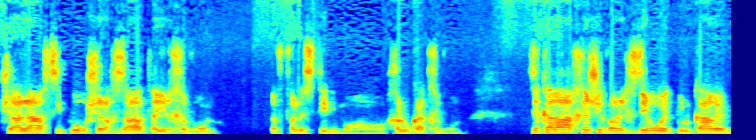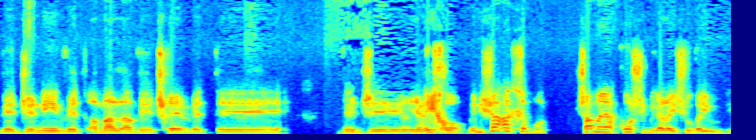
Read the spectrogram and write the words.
כשעלה הסיפור של החזרת העיר חברון. לפלסטינים, או חלוקת חברון. זה קרה אחרי שכבר החזירו את טול כרם ואת ג'נין ואת רמאללה ואת שכם ואת, אה, ואת יריחו, ונשאר רק חברון. שם היה קושי בגלל היישוב היהודי.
